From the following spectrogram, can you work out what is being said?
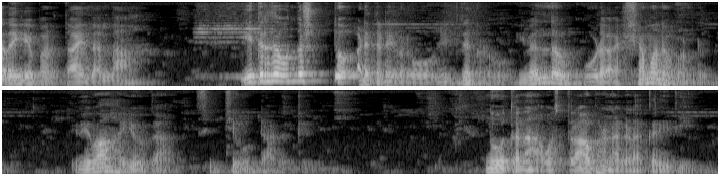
ಒದಗಿ ಬರ್ತಾ ಇಲ್ಲಲ್ಲ. ಈ ಥರದ ಒಂದಷ್ಟು ಅಡೆತಡೆಗಳು, ವಿಘ್ನಗಳು ಇವೆಲ್ಲವೂ ಕೂಡ ಶಮನಗೊಂಡು ವಿವಾಹ ಯೋಗ ಸಿದ್ಧಿ ಉಂಟಾಗುತ್ತೆ ನೂತನ ವಸ್ತ್ರಾಭರಣಗಳ ಖರೀದಿ,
